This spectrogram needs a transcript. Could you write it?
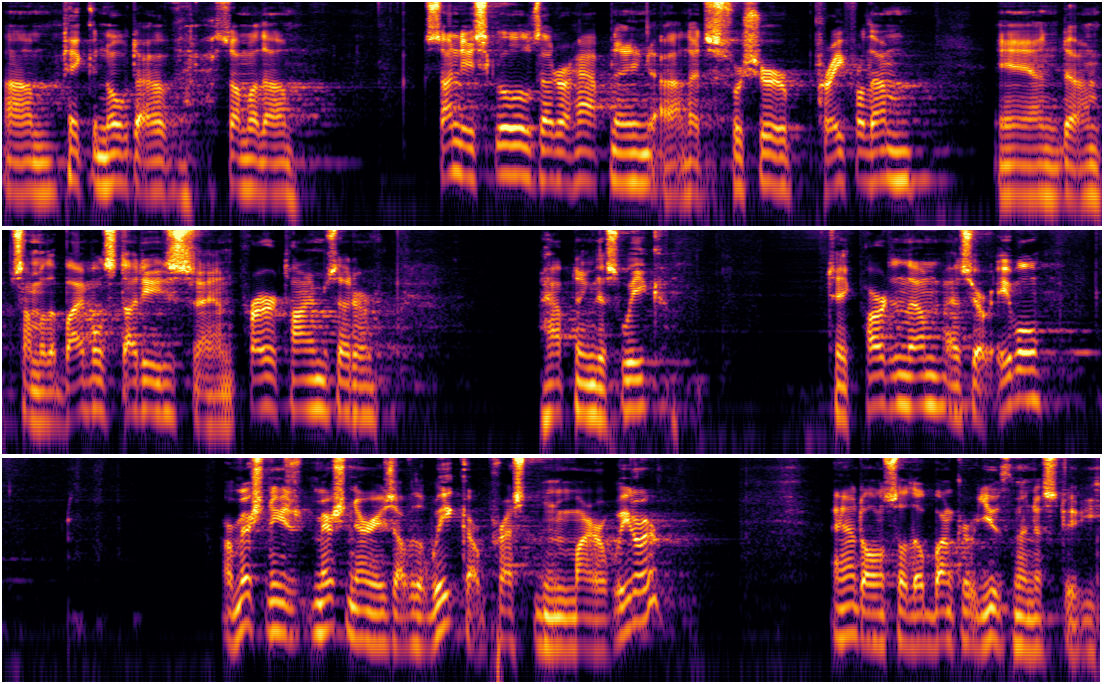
Um, Take note of some of the Sunday schools that are happening. Uh, Let's for sure pray for them. And um, some of the Bible studies and prayer times that are happening this week. Take part in them as you're able. Our missionaries, missionaries of the week are Preston Meyer Wheeler and also the Bunker Youth Ministry.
